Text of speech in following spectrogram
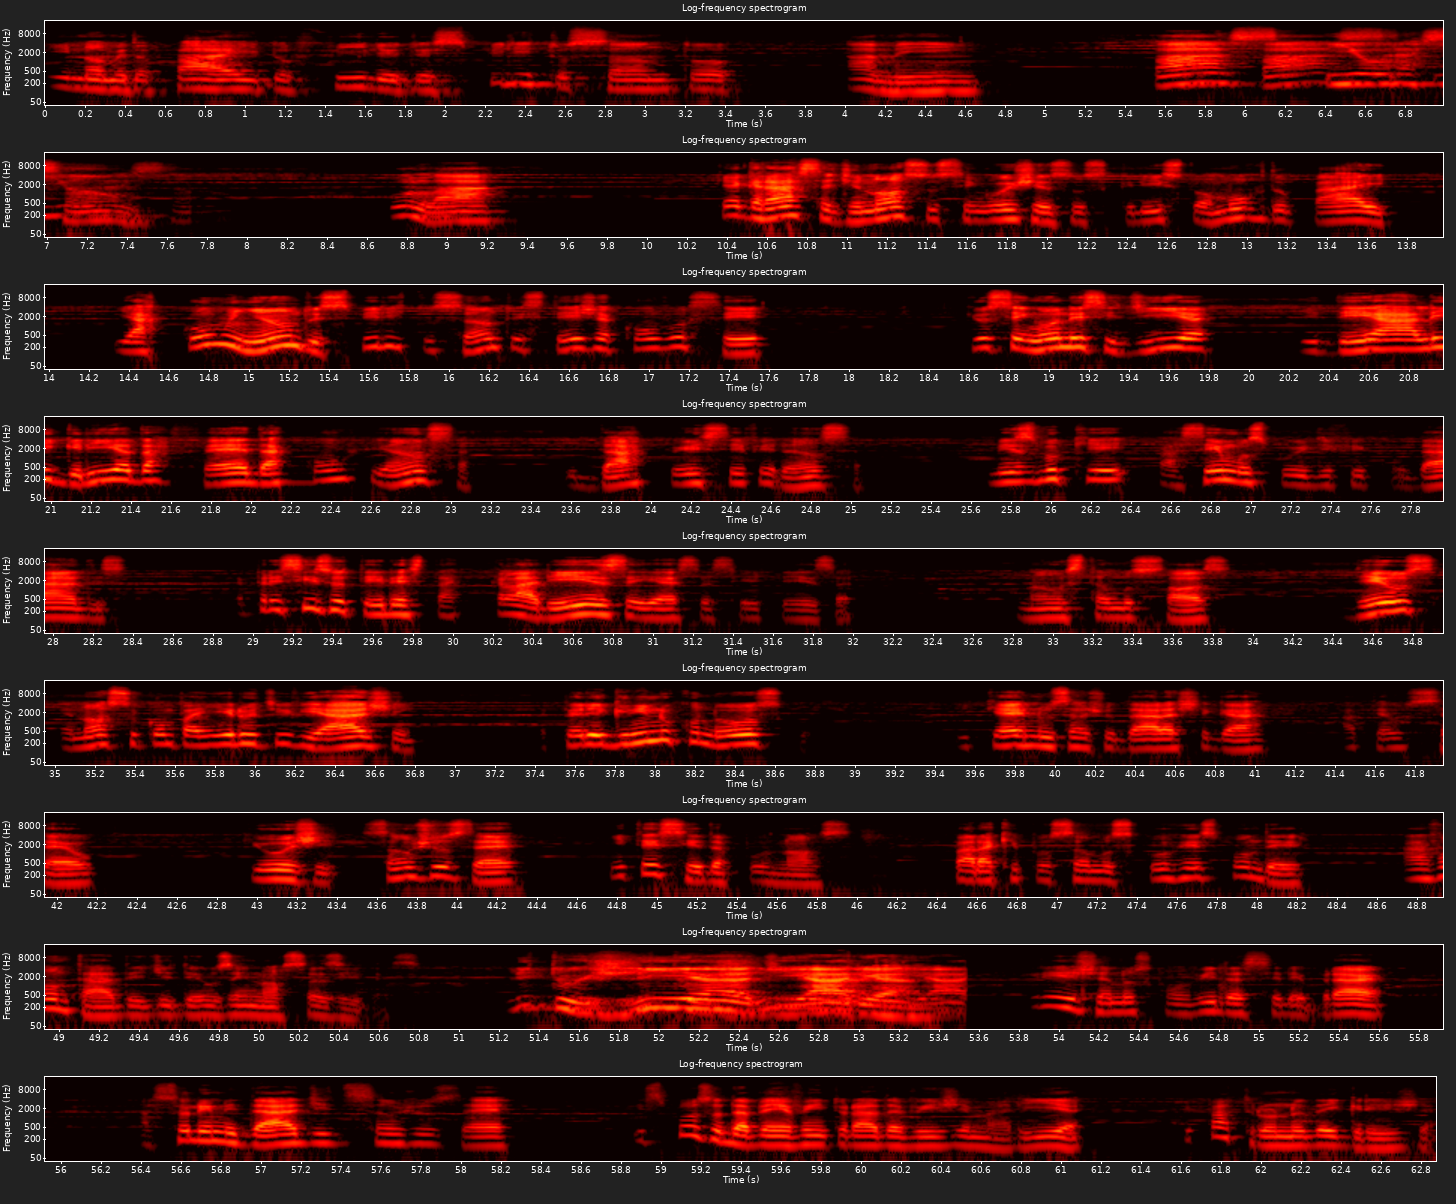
Em nome do Pai, do Filho e do Espírito Santo. Amém. Paz, Paz e, oração. e oração. Olá. Que a graça de nosso Senhor Jesus Cristo, o amor do Pai e a comunhão do Espírito Santo esteja com você. Que o Senhor nesse dia lhe dê a alegria da fé, da confiança e da perseverança. Mesmo que passemos por dificuldades, é preciso ter esta clareza e essa certeza. Não estamos sós. Deus é nosso companheiro de viagem, é peregrino conosco e quer nos ajudar a chegar até o céu. Que hoje São José interceda por nós, para que possamos corresponder à vontade de Deus em nossas vidas. Liturgia, Liturgia diária. diária. A igreja nos convida a celebrar a solenidade de São José esposo da bem-aventurada Virgem Maria e patrono da Igreja.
